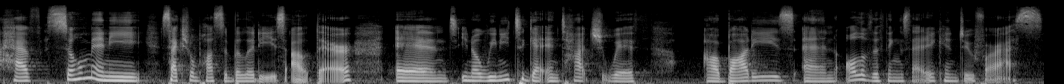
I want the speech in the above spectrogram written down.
have so many sexual possibilities out there. And, you know, we need to get in touch with our bodies and all of the things that it can do for us.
